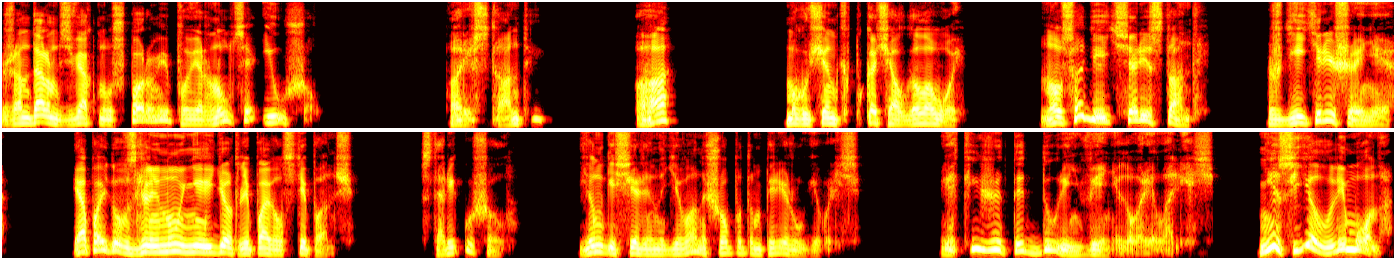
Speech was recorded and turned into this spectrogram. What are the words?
Жандарм звякнул шпорами, повернулся и ушел. Арестанты? А? Могученко покачал головой. Ну, садитесь, арестанты. Ждите решения. Я пойду взгляну, не идет ли Павел Степанович. Старик ушел. Юнги сели на диван и шепотом переругивались. — Який же ты дурень, Веня, — говорил Олесь. — Не съел лимона.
